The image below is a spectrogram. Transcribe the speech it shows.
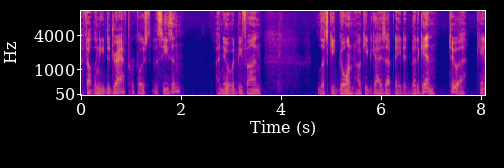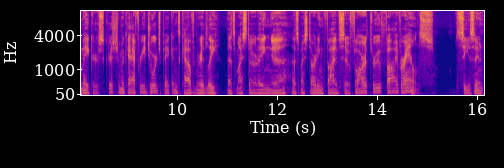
I felt the need to draft. We're close to the season. I knew it would be fun. Let's keep going. I'll keep you guys updated. But again, Tua, Cam Akers, Christian McCaffrey, George Pickens, Calvin Ridley. That's my starting. Uh, that's my starting five so far through five rounds. See you soon.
